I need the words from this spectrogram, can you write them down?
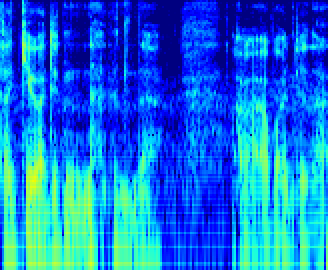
Thank you. I didn't. no. I won't do that.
